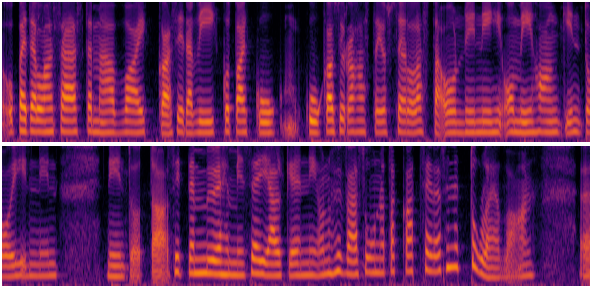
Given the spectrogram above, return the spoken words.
opetellaan säästämään vaikka sitä viikko- tai kuukausirahasta, jos sellaista on, niin niihin omiin hankintoihin, niin, niin tota, sitten myöhemmin sen jälkeen niin on hyvä suunnata katseita sinne tulevaan. Öö,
